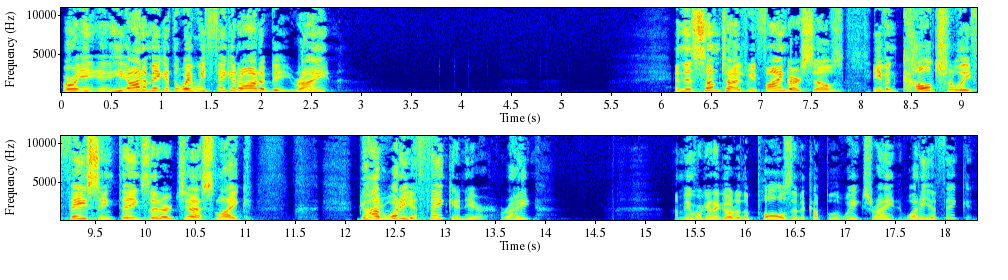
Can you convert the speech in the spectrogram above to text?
Or He ought to make it the way we think it ought to be, right? And then sometimes we find ourselves even culturally facing things that are just like, God, what are you thinking here, right? I mean, we're going to go to the polls in a couple of weeks, right? What are you thinking?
